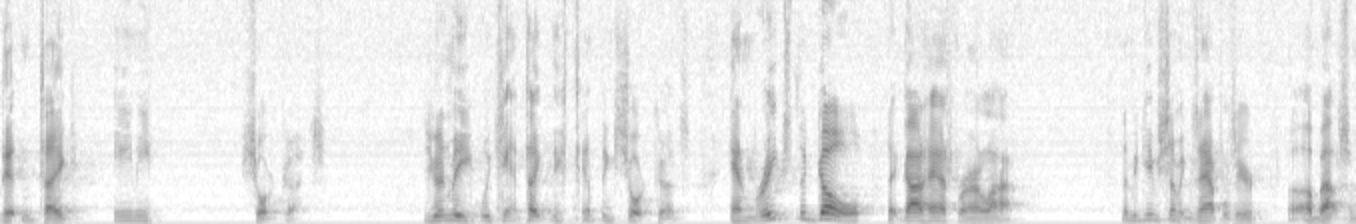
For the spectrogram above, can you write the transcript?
didn't take any shortcuts. You and me, we can't take these tempting shortcuts and reach the goal that God has for our life. Let me give you some examples here uh, about some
